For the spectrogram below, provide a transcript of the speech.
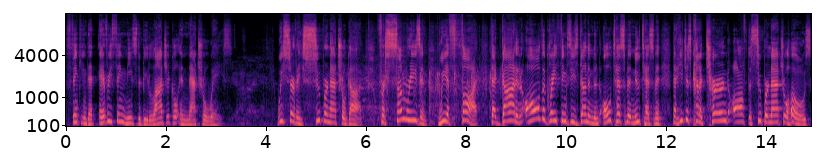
thinking that everything needs to be logical in natural ways. We serve a supernatural God. For some reason, we have thought that God and all the great things He's done in the Old Testament, New Testament, that He just kind of turned off the supernatural hose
